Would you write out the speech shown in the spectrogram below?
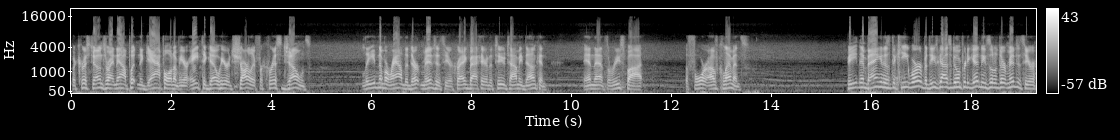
But Chris Jones right now putting the gap on him here. Eight to go here at Charlotte for Chris Jones. Leading them around the dirt midgets here. Craig back there in the two. Tommy Duncan in that three spot. The four of Clemens. Beating and banging is the key word, but these guys are doing pretty good in these little dirt midgets here.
